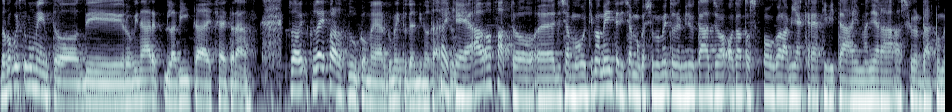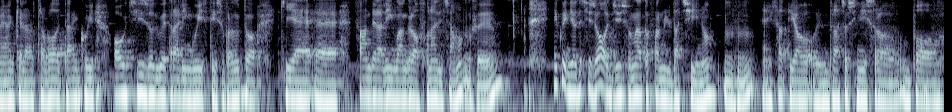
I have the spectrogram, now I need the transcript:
Dopo questo momento di rovinare la vita, eccetera, cosa, cosa hai parlato tu come argomento del minotaggio? Sai che ho ho fatto, eh, diciamo, ultimamente, diciamo che sul momento del minutaggio ho dato sfogo alla mia creatività in maniera assurda, come anche l'altra volta in cui ho ucciso due o tre linguisti, soprattutto chi è eh, fan della lingua anglofona, diciamo. Sì. E quindi ho deciso oggi, sono andato a farmi il vaccino, e infatti ho il braccio sinistro un po',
